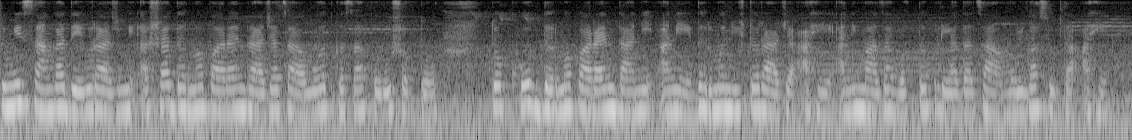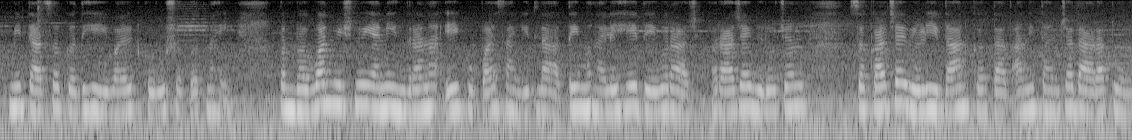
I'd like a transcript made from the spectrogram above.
तुम्ही सांगा देवराज मी अशा धर्मपारायण राजाचा वध कसा करू शकतो? तो खूप धर्मपारायण दानी आणि धर्मनिष्ठ राजा आहे आणि माझा भक्त प्रल्हादाचा मुलगासुद्धा आहे. मी त्याचं कधीही वाईट करू शकत नाही. पण भगवान विष्णू यांनी इंद्रांना एक उपाय सांगितला. ते म्हणाले हे देवराज राजा विरोचन सकाळच्या वेळी दान करतात आणि त्यांच्या दारातून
